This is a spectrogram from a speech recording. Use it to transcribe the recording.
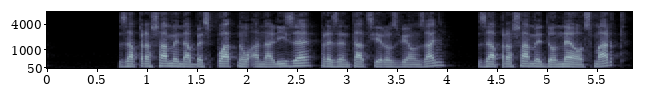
Zapraszamy na bezpłatną analizę, prezentację rozwiązań. Zapraszamy do Neosmart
